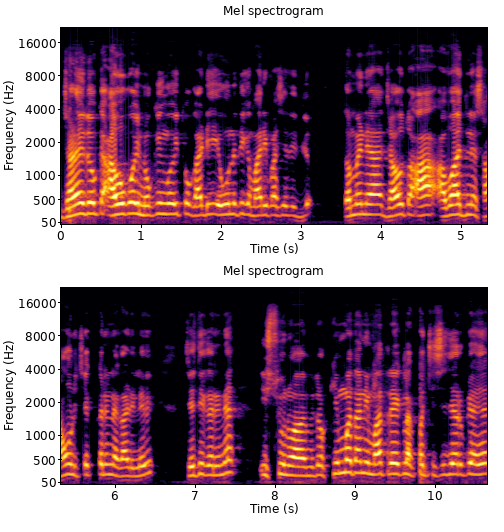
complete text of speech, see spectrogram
જણાવી દઉં કે આવું કોઈ નોકિંગ હોય તો ગાડી એવું નથી કે મારી પાસેથી ગમે ને જાઓ તો આ અવાજને સાઉન્ડ ચેક કરીને ગાડી લેવી. જેથી કરીને ઇસ્યુ ન આવે મિત્રો. કિંમત આની માત્ર એક લાખ પચીસ હજાર રૂપિયા છે.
